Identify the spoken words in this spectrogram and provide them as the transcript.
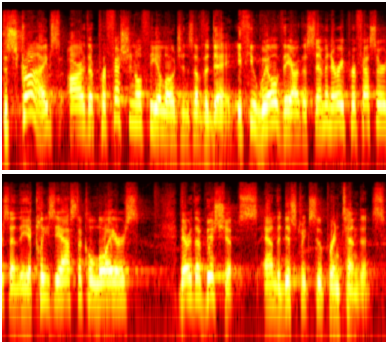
The scribes are the professional theologians of the day. If you will, they are the seminary professors and the ecclesiastical lawyers. They're the bishops and the district superintendents.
